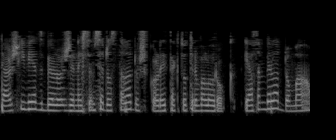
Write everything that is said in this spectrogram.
Další věc bylo, že než jsem se dostala do školy, tak to trvalo rok. Já jsem byla doma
